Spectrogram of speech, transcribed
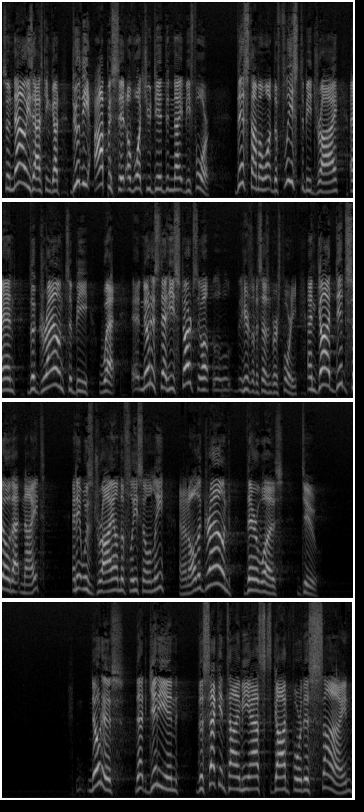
so now he's asking God, do the opposite of what you did the night before. This time I want the fleece to be dry and the ground to be wet. Uh, notice that he starts, well, here's what it says in verse 40. And God did so that night, and it was dry on the fleece only, and on all the ground there was dew. Notice that Gideon the second time he asks God for this sign,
